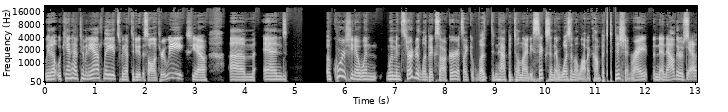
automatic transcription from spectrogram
we don't, we can't have too many athletes. We have to do this all in three weeks, you know. Um, and of course, you know, when women started Olympic soccer, it's like it was, didn't happen until 96 and there wasn't a lot of competition, right? And, and now there's yeah.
